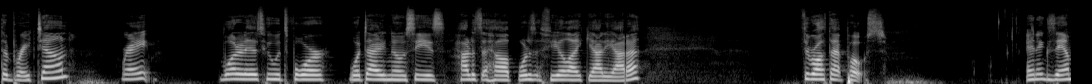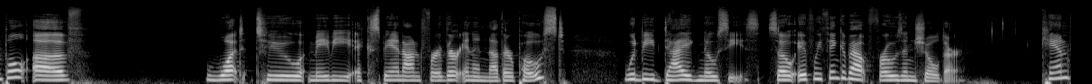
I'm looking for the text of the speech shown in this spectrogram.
the breakdown, right? What it is, who it's for, what diagnoses, how does it help, what does it feel like, yada, yada, throughout that post. An example of what to maybe expand on further in another post would be diagnoses. So if we think about frozen shoulder, can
